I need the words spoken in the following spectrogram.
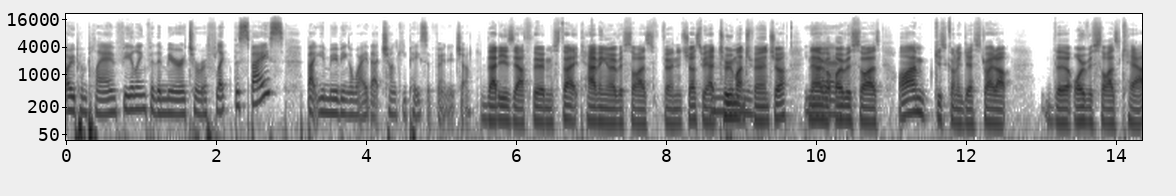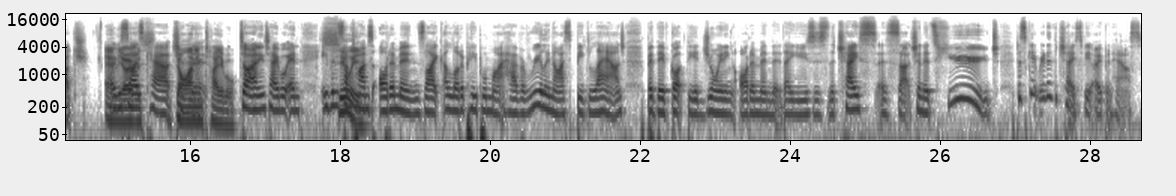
open plan feeling for the mirror to reflect the space but you're moving away that chunky piece of furniture that is our third mistake, having oversized furniture. So we had too much furniture. Now we've got Mm. Oversized. I'm just going to guess straight up the oversized couch and the Oversized overs- couch dining the- table. dining table and even Silly. sometimes ottomans like a lot of people might have a really nice big lounge but they've got the adjoining ottoman that they use as the chase as such and it's huge just get rid of the chase for your open house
